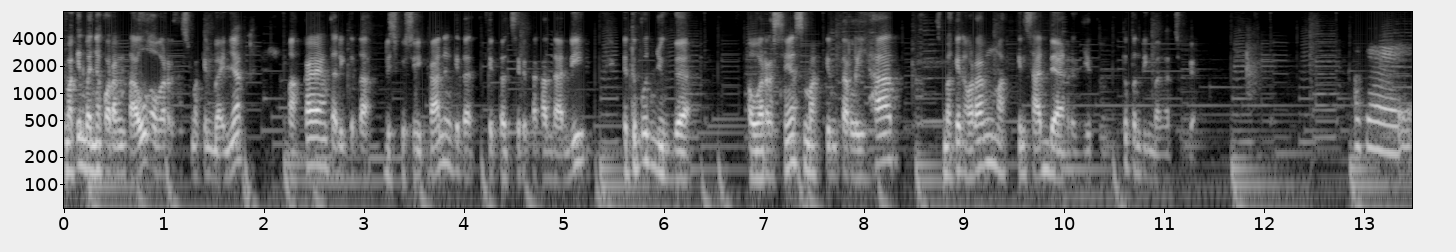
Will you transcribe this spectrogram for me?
semakin banyak orang tahu awareness semakin banyak. Maka yang tadi kita diskusikan yang kita kita ceritakan tadi itu pun juga awarenessnya semakin terlihat semakin orang makin sadar gitu itu penting banget juga Oke, okay.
